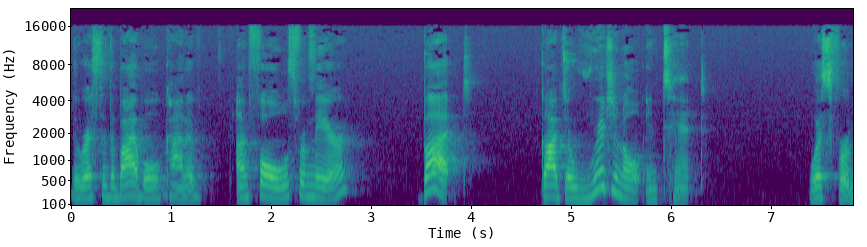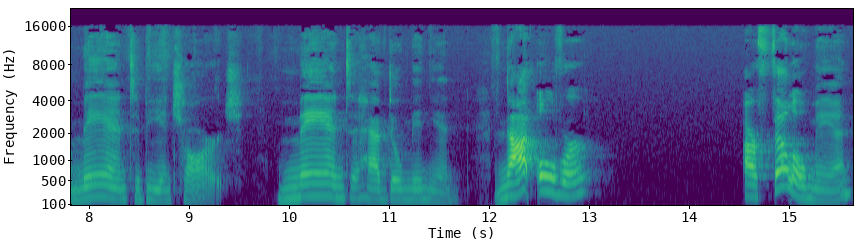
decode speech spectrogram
the rest of the Bible kind of unfolds from there. But God's original intent was for man to be in charge, man to have dominion, not over our fellow man.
